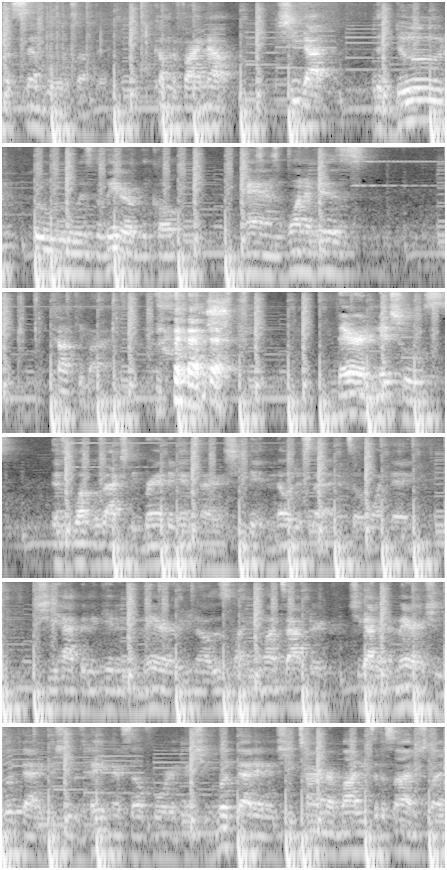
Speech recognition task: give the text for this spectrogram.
a symbol or something. Come to find out, she got the dude who is the leader of the cult and one of his concubines. Their initials is what was actually branded into her. She didn't notice that until one day she happened to get in the mirror. You know, this is like months after she got in the mirror and she looked at it because she was hating herself for it. And she looked at it and she turned her body to the side. And she's like,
